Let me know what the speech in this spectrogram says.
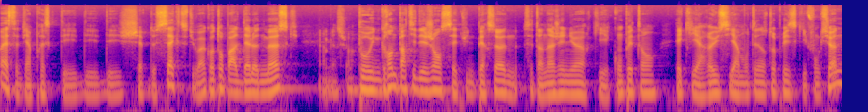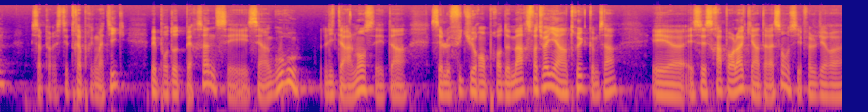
Ouais, ça devient presque des, des- des chefs de secte, tu vois. Quand on parle d'Elon Musk, ah, bien sûr. pour une grande partie des gens, c'est une personne, c'est un ingénieur qui est compétent et qui a réussi à monter une entreprise qui fonctionne. Ça peut rester très pragmatique, mais pour d'autres personnes, c'est un gourou. Littéralement, c'est le futur empereur de Mars. Enfin, tu vois, il y a un truc comme ça. Et, euh, et c'est ce rapport-là qui est intéressant aussi. Enfin, je dire, euh,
